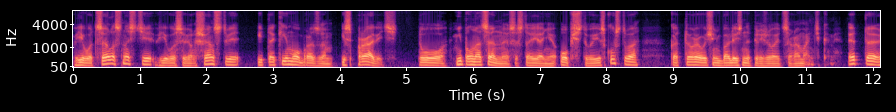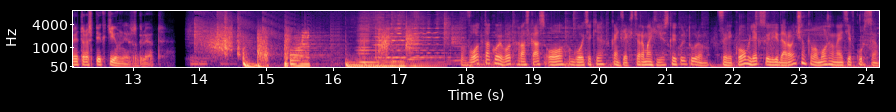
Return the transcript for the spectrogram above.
в его целостности, в его совершенстве и таким образом исправить то неполноценное состояние общества и искусства, которое очень болезненно переживается романтиками. Это ретроспективный взгляд. Вот такой вот рассказ о готике в контексте романтической культуры. Целиком лекцию Ильи Доронченкова можно найти в курсе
